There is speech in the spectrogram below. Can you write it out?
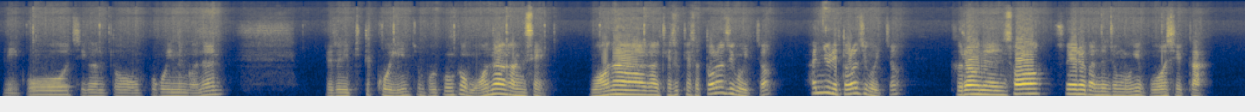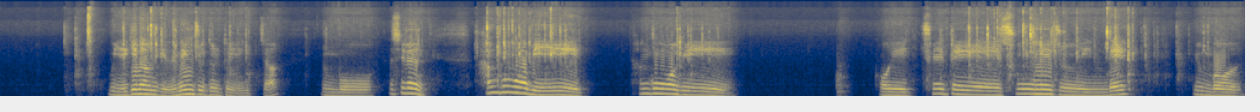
그리고 지금 또 보고 있는 거는 여전히 비트코인 좀 보고 있고 원화 강세. 원화가 계속해서 떨어지고 있죠. 환율이 떨어지고 있죠. 그러면서 수혜를 받는 종목이 무엇일까? 뭐 얘기 나오는 게 은행주들도 얘기 있죠. 뭐 사실은 항공업이 항공업이 거의 최대 수혜주인데 뭐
